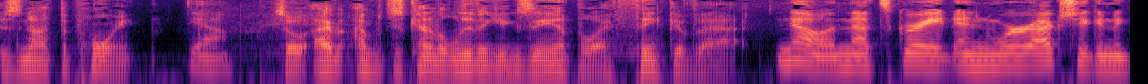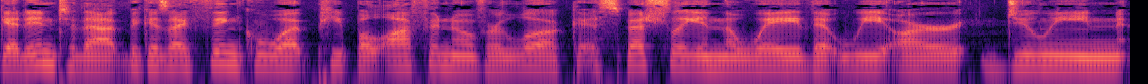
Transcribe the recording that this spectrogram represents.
is not the point. Yeah So I'm, I'm just kind of a living example. I think of that. No, and that's great. And we're actually going to get into that because I think what people often overlook, especially in the way that we are doing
